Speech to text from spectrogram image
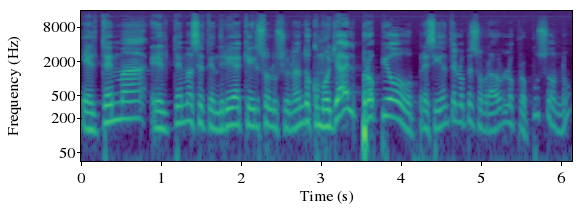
El tema, el tema se tendría que ir solucionando, como ya el propio presidente López Obrador lo propuso, ¿no?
